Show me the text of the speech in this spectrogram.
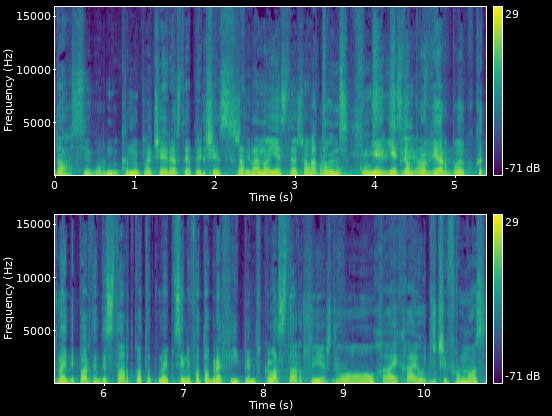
da, sigur. Că nu-i plăcere, asta e precis. Știi, la noi este așa un, Atunci, pro... cum e, este un proverb, cu cât mai departe de start, cu atât mai puține fotografii, pentru că la start tu ești, oh, oh hai, hai, uite ce frumos.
